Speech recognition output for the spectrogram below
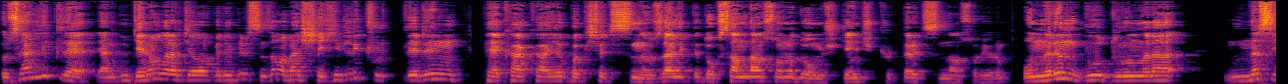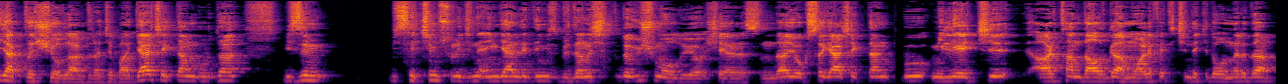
Özellikle yani bu genel olarak cevap verebilirsiniz ama ben şehirli Kürtlerin PKK'ya bakış açısını özellikle 90'dan sonra doğmuş genç Kürtler açısından soruyorum. Onların bu durumlara nasıl yaklaşıyorlardır acaba? Gerçekten burada bizim bir seçim sürecini engellediğimiz bir danışıklı dövüş mü oluyor şey arasında yoksa gerçekten bu milliyetçi artan dalga muhalefet içindeki de onları da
